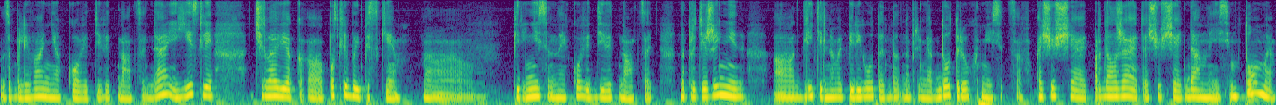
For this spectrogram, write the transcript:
заболевания COVID-19, да, и если человек э, после выписки э, перенесенной COVID-19 на протяжении длительного периода, например, до трех месяцев, ощущает, продолжает ощущать данные симптомы,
